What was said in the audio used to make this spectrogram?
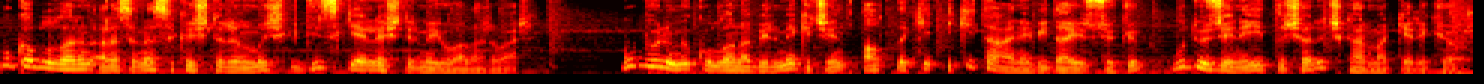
Bu kabloların arasına sıkıştırılmış disk yerleştirme yuvaları var. Bu bölümü kullanabilmek için alttaki iki tane vidayı söküp bu düzeneyi dışarı çıkarmak gerekiyor.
